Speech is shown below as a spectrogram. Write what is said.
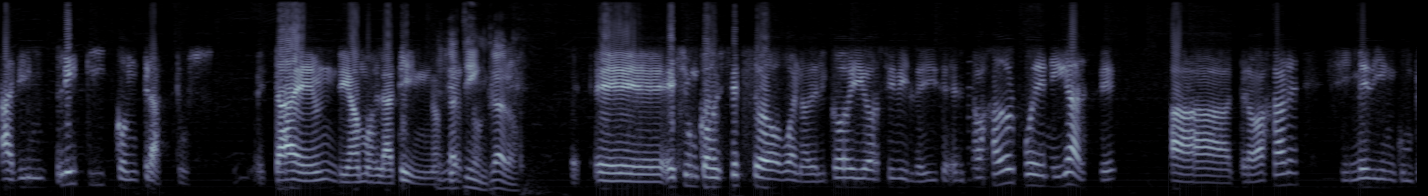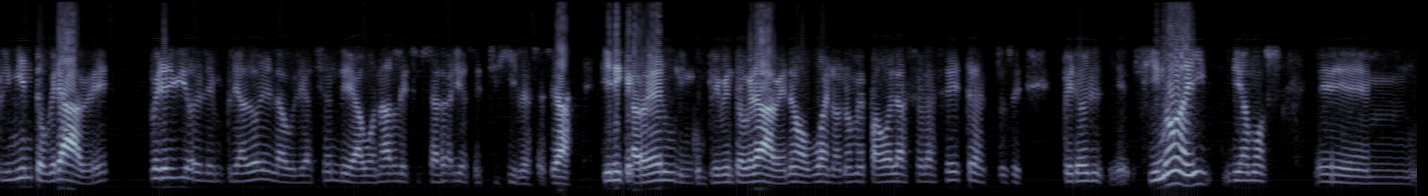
adimpleti contractus. Está en, digamos, latín, ¿no? En latín, claro. Eh, es un concepto, bueno, del Código Civil, le dice, el trabajador puede negarse a trabajar si media incumplimiento grave previo del empleador en la obligación de abonarle sus salarios exigibles. O sea, tiene que haber un incumplimiento grave, ¿no? Bueno, no me pagó las horas extras, entonces, pero eh, si no hay, digamos, eh,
